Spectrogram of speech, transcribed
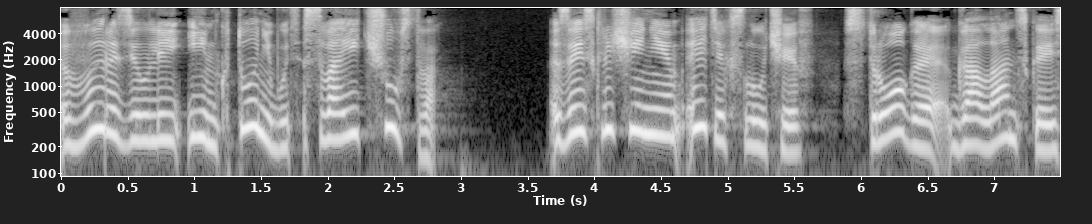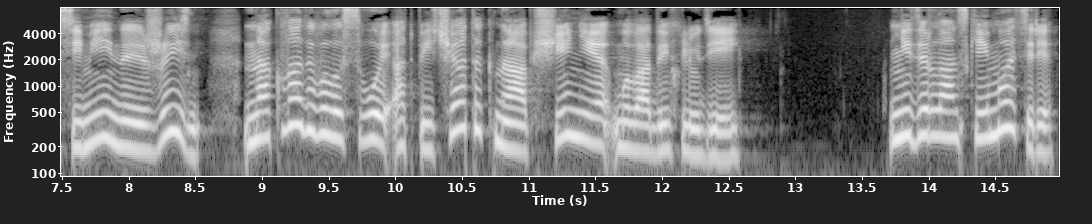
выразил ли им кто-нибудь свои чувства. За исключением этих случаев, строгая голландская семейная жизнь накладывала свой отпечаток на общение молодых людей. Нидерландские матери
